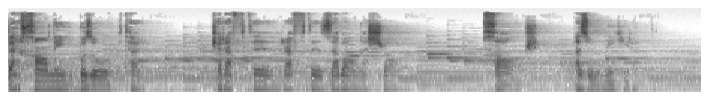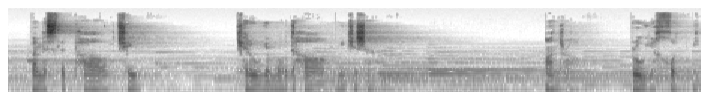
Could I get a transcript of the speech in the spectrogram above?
در خانه بزرگتر که رفته رفته زبانش را خاک از او می‌گیرد و مثل پارچه که روی مرده ها می‌کشند آن را روی خود می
